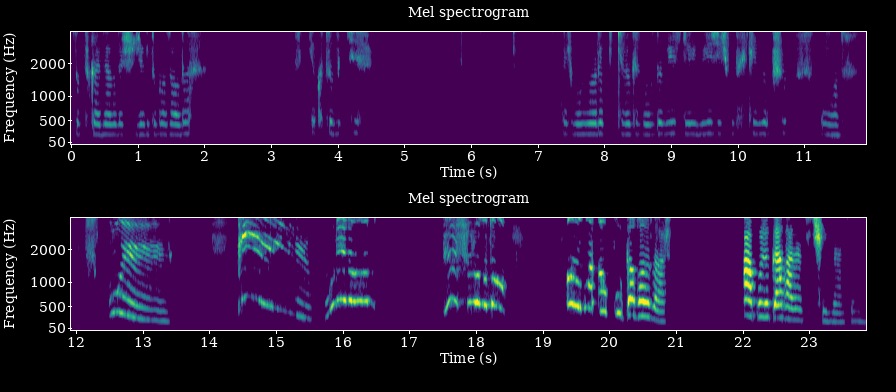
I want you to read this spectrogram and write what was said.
Tıp tükendi arkadaşlar. Yakıtım azaldı. Yakıtı bitti. Mecbur olarak gitmek zorunda mıyız değil miyiz? Hiçbir fikrim yok şu an. Uy! Piii! Bu ne lan? Bir sürü adam. Alman ampul kafalılar. Ampulü kafanı sıçayım ben senin.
